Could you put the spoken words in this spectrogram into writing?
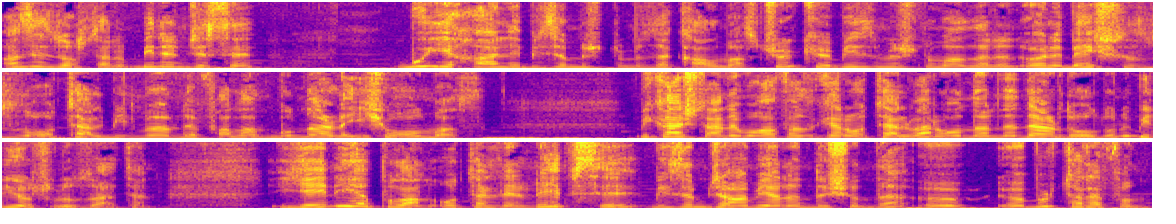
Aziz dostlarım, birincisi bu ihale bizim üstümüzde kalmaz. Çünkü biz Müslümanların öyle beş yıldızlı otel bilmem ne falan bunlarla işi olmaz. Birkaç tane muhafazakar otel var. Onların da nerede olduğunu biliyorsunuz zaten. Yeni yapılan otellerin hepsi bizim camianın dışında ö- öbür tarafın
